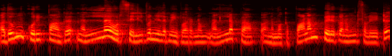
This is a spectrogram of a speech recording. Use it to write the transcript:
அதுவும் குறிப்பாக நல்ல ஒரு செல்வ நிலைமை வரணும் நல்ல ப- நமக்கு பணம் பெருக்கணும்னு சொல்லிட்டு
